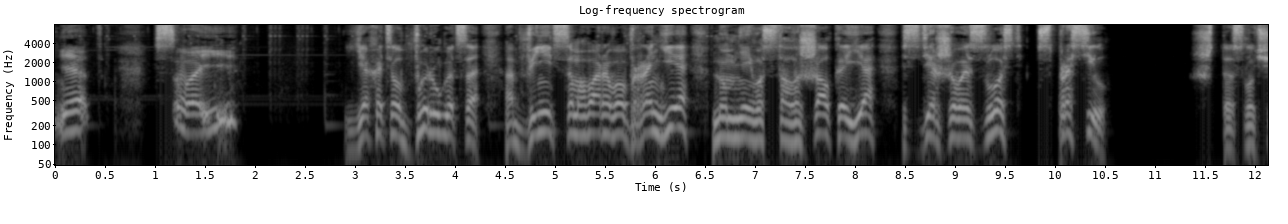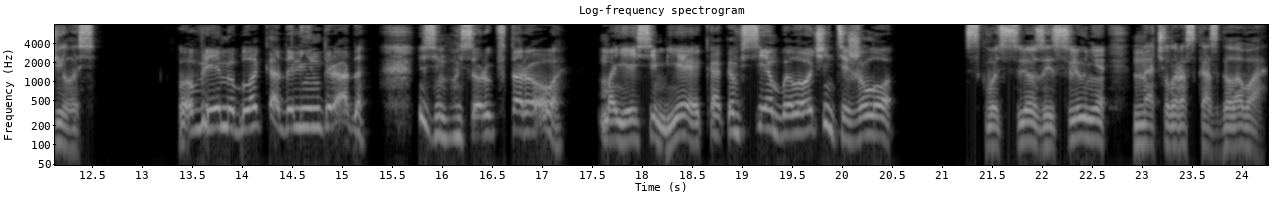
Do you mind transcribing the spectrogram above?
«Нет, свои». Я хотел выругаться, обвинить Самоварова в вранье, но мне его стало жалко, и я, сдерживая злость, спросил. «Что случилось?» Во время блокады Ленинграда, зимой 42-го, моей семье, как и всем, было очень тяжело. Сквозь слезы и слюни начал рассказ голова.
